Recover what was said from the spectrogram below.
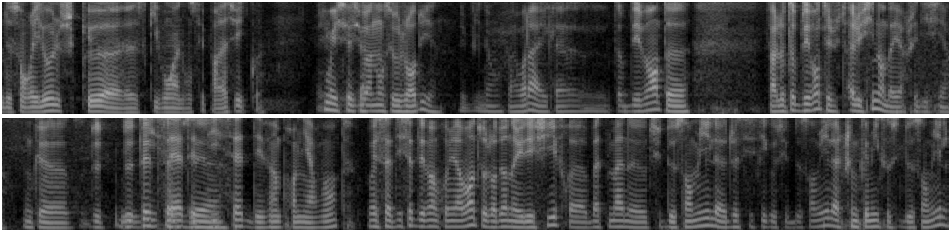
de son relaunch que euh, ce qu'ils vont annoncer par la suite, quoi. Oui, c'est Il sûr. doit annoncer aujourd'hui. le bilan. Enfin voilà, avec la- le top des ventes. euh, Enfin, le top des ventes est juste hallucinant d'ailleurs chez DC. hein. Donc, euh, de, de tête, ça 17, faisait, euh, 17 des 20 premières ventes. Ouais, ça 17 des 20 premières ventes. Aujourd'hui, on a eu les chiffres. euh, Batman euh, au-dessus de 200 000, euh, Justice League au-dessus de 200 000, Action Comics au-dessus de 200 000.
